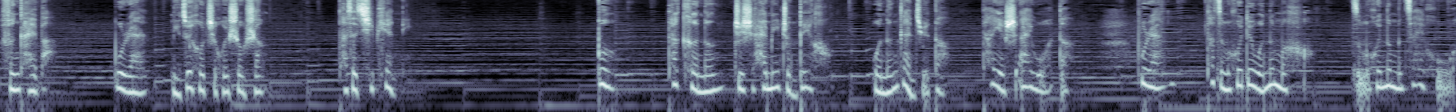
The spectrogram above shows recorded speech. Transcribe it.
分开吧，不然你最后只会受伤。他在欺骗你。不，他可能只是还没准备好。我能感觉到，他也是爱我的，不然。他怎么会对我那么好？怎么会那么在乎我？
